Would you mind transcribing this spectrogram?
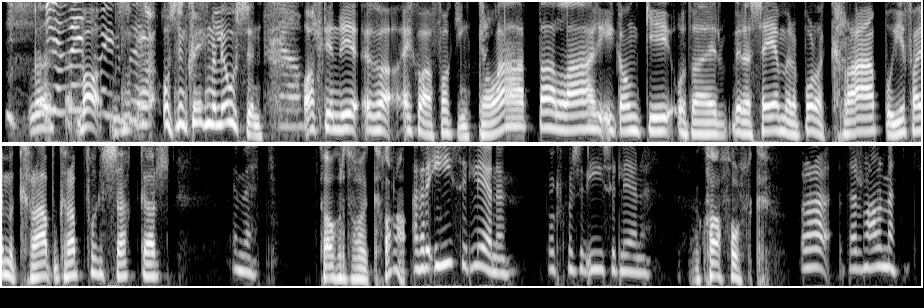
og sem kveikna ljósin Já. og allt í henni eitthvað, eitthvað fucking glata lag í gangi og það er verið að segja mér að borða krab og ég fæ mig krab og krab fucking sökkar Einmitt. Hvað okkur þú fáið krab? að það er ís í hlénu fólk fær sér ís í hlénu Hvað fólk? bara, það er svona almennt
